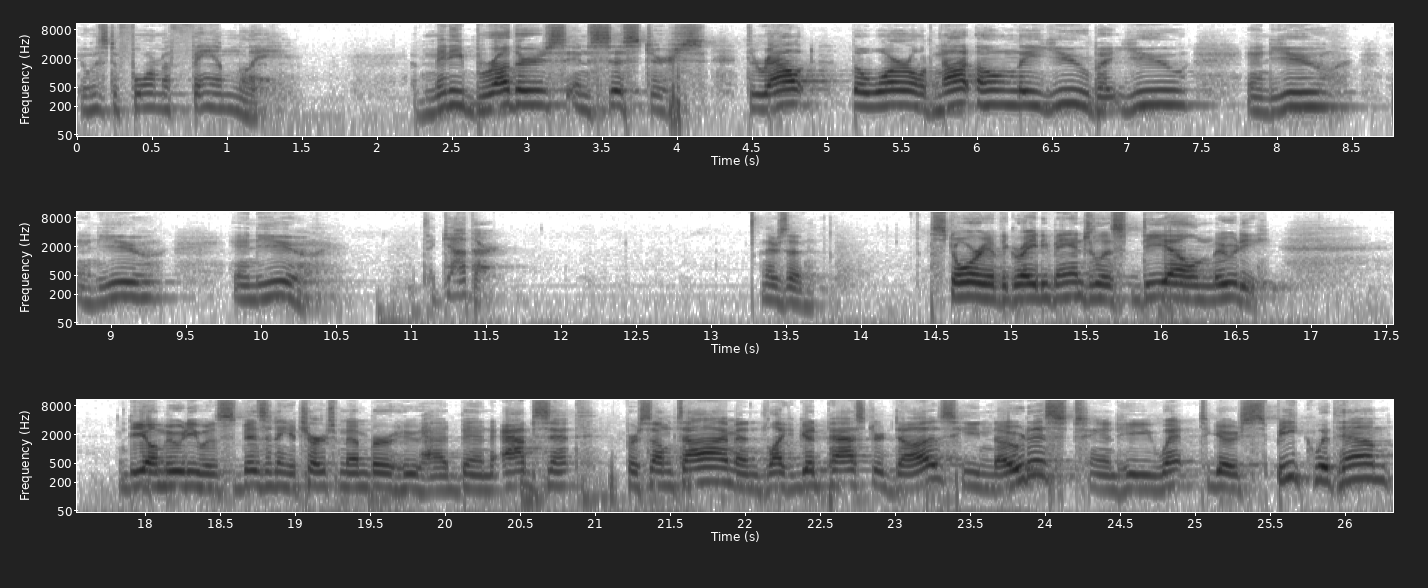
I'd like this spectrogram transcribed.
it was to form a family of many brothers and sisters throughout the world, not only you, but you and you and you and you together. There's a story of the great evangelist D.L. Moody. D.L. Moody was visiting a church member who had been absent for some time, and like a good pastor does, he noticed and he went to go speak with him.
